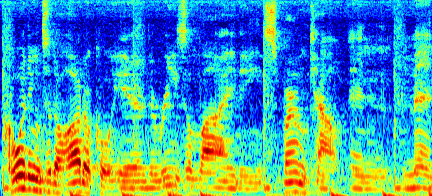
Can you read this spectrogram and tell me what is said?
According to the article here, the reason why the sperm count in men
